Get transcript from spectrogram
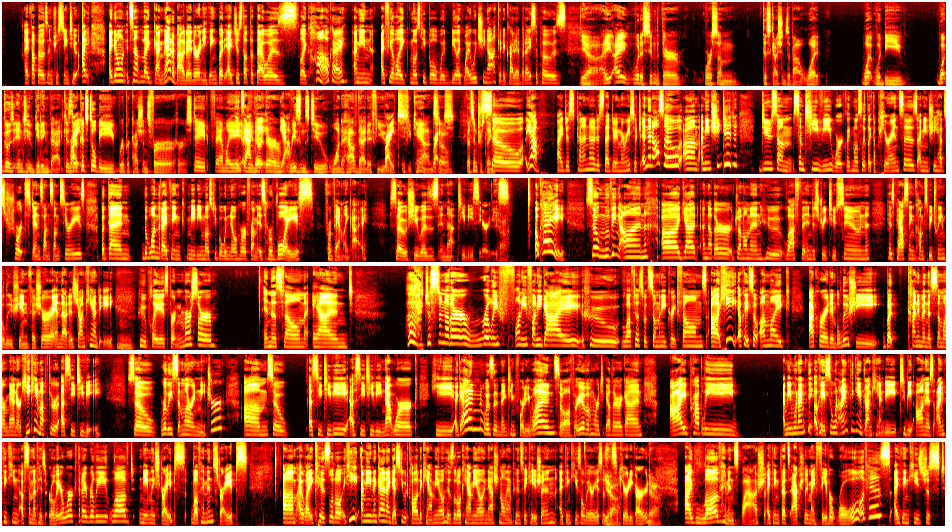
I thought that was interesting too. I, I don't. It's not like I'm mad about it or anything, but I just thought that that was like, huh, okay. I mean, I feel like most people would be like, why would she not get a credit? But I suppose, Yeah, I, I would assume that there were some discussions about what what would be what goes into getting that because there could still be repercussions for her estate, family. I mean, there there are yeah. reasons to want to have that if you Right. if you can. Right. So that's interesting. So yeah, I just kind of noticed that doing my research, and then also, um, I mean, she did do some some TV work, like mostly like appearances. I mean, she had short stints on some series, but then the one that I think maybe most people would know her from is her voice from Family Guy. So she was in that TV series. Yeah. Okay. So moving on, uh, yet another gentleman who left the industry too soon. His passing comes between Belushi and Fisher, and that is John Candy, who plays Burton Mercer in this film, and uh, just another really funny, funny guy who left us with so many great films. Uh, he okay, so unlike Aykroyd and Belushi, but kind of in a similar manner, he came up through SCTV. So really similar in nature. Um, so SCTV, SCTV Network. He again was in 1941, so all three of them were together again. I probably I mean, when I'm think okay, so when I'm thinking of John Candy, to be honest, I'm thinking of some of his earlier work that I really loved, namely Stripes. Love him in Stripes. Um, I like his little he. I mean, again, I guess you would call it a cameo. His little cameo in National Lampoon's Vacation. I think he's hilarious as Yeah. the security guard. Yeah. I love him in Splash. I think that's actually my favorite role of his. I think he's just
